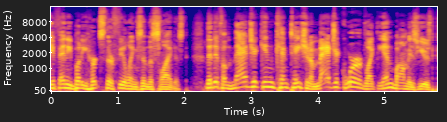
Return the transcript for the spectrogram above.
if anybody hurts their feelings in the slightest. That if a magic incantation, a magic word like the N-bomb is used,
